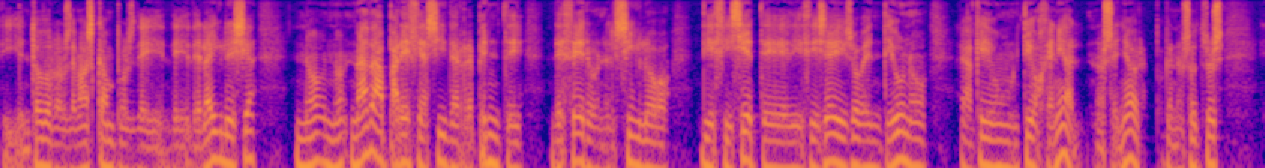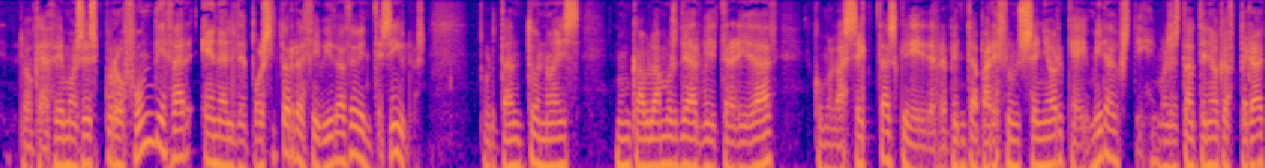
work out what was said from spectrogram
y en todos los demás campos de, de la Iglesia, no, no, nada aparece así de repente de cero en el siglo XVII, XVI o XXI, aquí un tío genial. No, señor, porque nosotros lo que hacemos es profundizar en el depósito recibido hace 20 siglos. Por tanto, no es, nunca hablamos de arbitrariedad como las sectas que de repente aparece un señor que, mira usted, hemos estado teniendo que esperar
